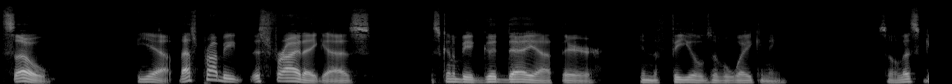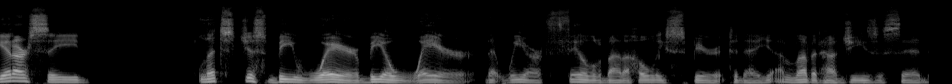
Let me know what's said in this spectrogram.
so, yeah, that's probably this Friday, guys. It's going to be a good day out there in the fields of awakening. So let's get our seed. Let's just be aware, be aware that we are filled by the Holy Spirit today. I love it how Jesus said,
